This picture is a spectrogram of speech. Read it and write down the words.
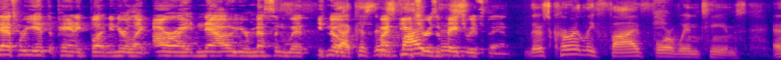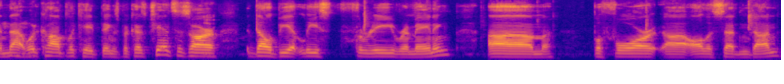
that's where you hit the panic button and you're like, all right, now you're messing with, you know, yeah, my future five, as a Patriots fan. There's currently five four win teams, and that mm-hmm. would complicate things because chances are there'll be at least three remaining um, before uh, all is said and done.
